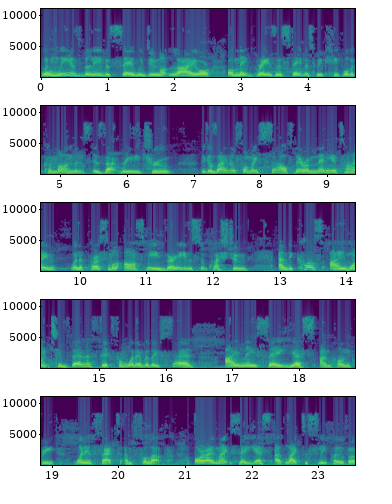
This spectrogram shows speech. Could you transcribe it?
when we as believers say we do not lie or, or make brazen statements, we keep all the commandments, is that really true? Because I know for myself, there are many a time when a person will ask me a very innocent question, and because I want to benefit from whatever they've said, I may say, yes, I'm hungry, when in fact I'm full up. Or I might say, yes, I'd like to sleep over,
